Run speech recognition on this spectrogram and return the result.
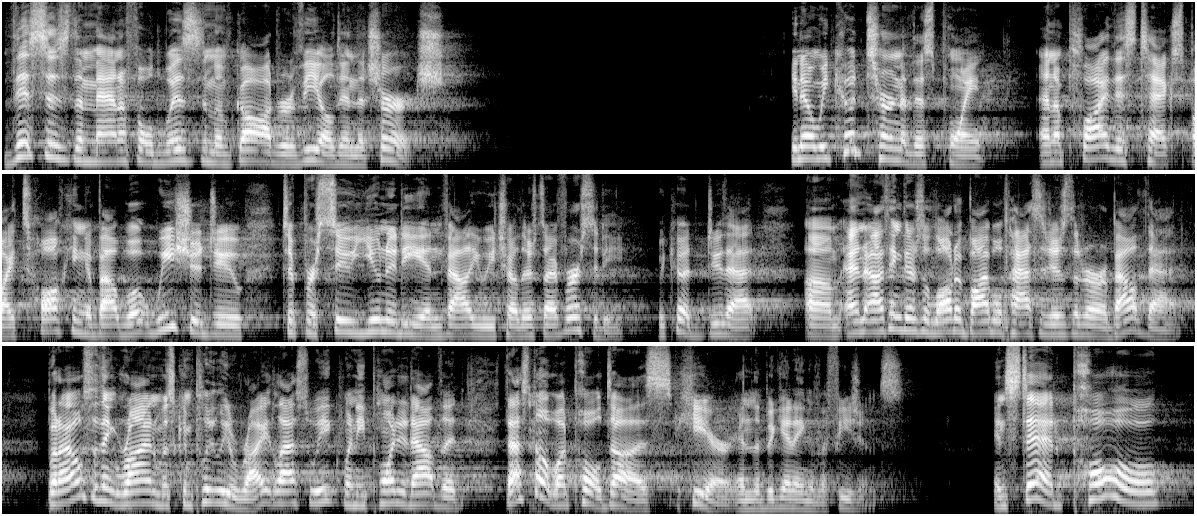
This is the manifold wisdom of God revealed in the church. You know, we could turn at this point and apply this text by talking about what we should do to pursue unity and value each other's diversity. We could do that. Um, and I think there's a lot of Bible passages that are about that. But I also think Ryan was completely right last week when he pointed out that that's not what Paul does here in the beginning of Ephesians. Instead, Paul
